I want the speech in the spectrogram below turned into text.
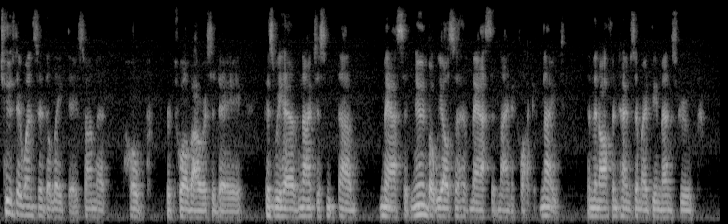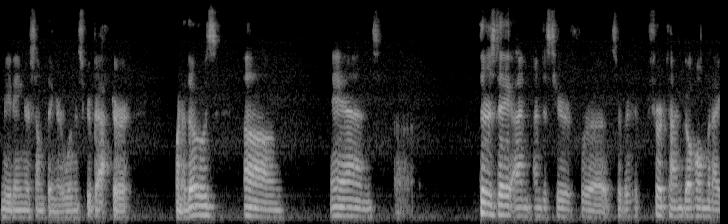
Tuesday, Wednesday, the late day. So I'm at Hope for 12 hours a day because we have not just uh, mass at noon, but we also have mass at nine o'clock at night. And then oftentimes there might be men's group meeting or something, or women's group after one of those. Um, and uh, Thursday, I'm, I'm just here for a sort of a short time, go home and I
